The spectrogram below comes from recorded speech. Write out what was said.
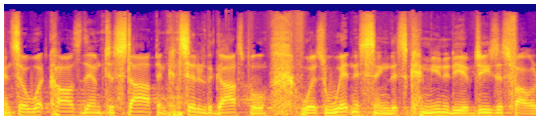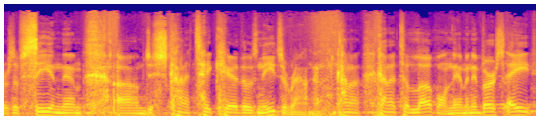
And so, what caused them to stop and consider the gospel was witnessing this community of Jesus followers, of seeing them um, just kind of take care of those needs around them, kind of, kind of to love on them. And in verse 8,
